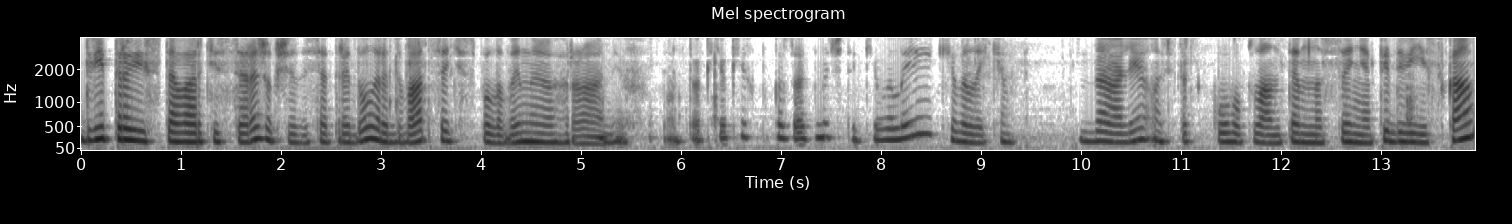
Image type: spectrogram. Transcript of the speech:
2300 вартість сережок, 63 долари, 20 з половиною грамів. Отак, як їх показати, бачите, такі великі-великі. Далі, ось такого плану темно-синя підвіска.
